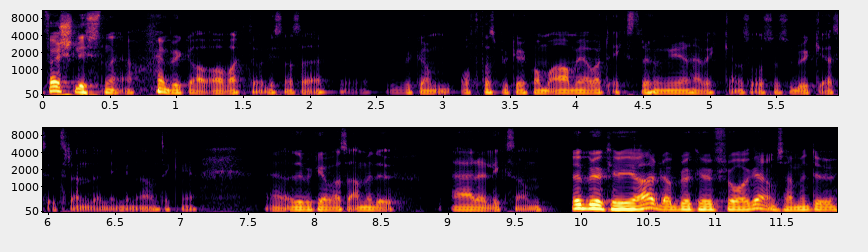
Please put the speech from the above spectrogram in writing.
Först lyssnar jag. Jag brukar avvakta och lyssna så här. Det brukar de, oftast brukar det komma ah, men jag har varit extra hungrig den här veckan och så. Så, så brukar jag se trenden i mina anteckningar. Eh, och det brukar vara så ah, men du, är det liksom... Hur brukar du göra då? Brukar du fråga dem så här, men du,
